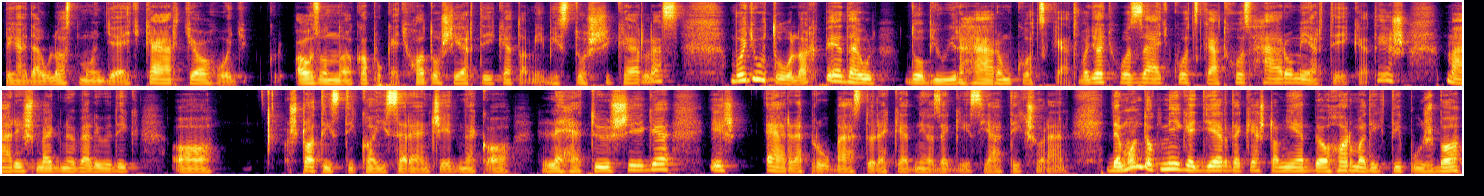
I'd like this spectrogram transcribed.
Például azt mondja egy kártya, hogy azonnal kapok egy hatos értéket, ami biztos siker lesz, vagy utólag például dobj újra három kockát, vagy adj hozzá egy kockát, hoz három értéket, és már is megnövelődik a statisztikai szerencsédnek a lehetősége, és erre próbálsz törekedni az egész játék során. De mondok még egy érdekest, ami ebbe a harmadik típusba,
